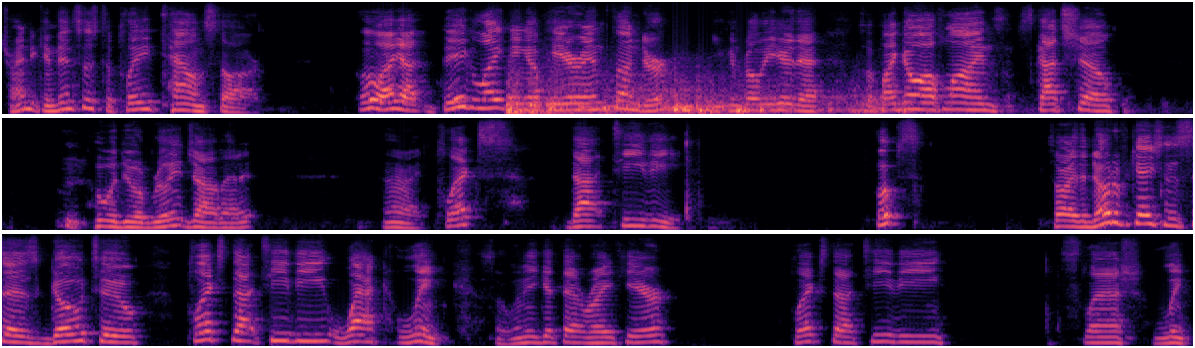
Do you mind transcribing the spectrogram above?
Trying to convince us to play Townstar. Oh, I got big lightning up here and thunder. You can probably hear that. So if I go offline, Scott's show, who will do a brilliant job at it. All right, plex.tv. Oops. Sorry, the notification says go to plex.tv whack link. So let me get that right here. plex.tv slash link.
